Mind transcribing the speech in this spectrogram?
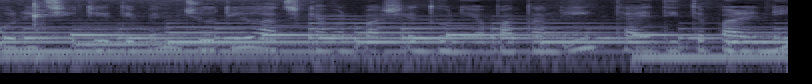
করে ছিটিয়ে দিবেন। যদিও আজকে আমার বাসায় ধনিয়া পাতা নেই, তাই দিতে পারেনি।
